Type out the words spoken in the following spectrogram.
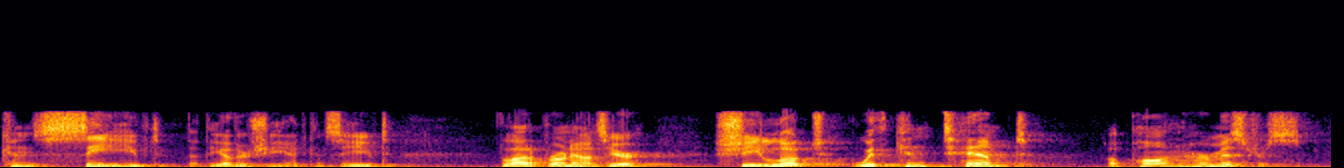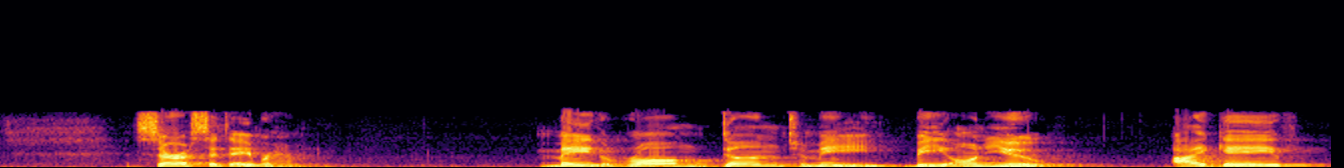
conceived, that the other she had conceived, a lot of pronouns here, she looked with contempt upon her mistress. And Sarah said to Abraham, May the wrong done to me be on you. I gave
